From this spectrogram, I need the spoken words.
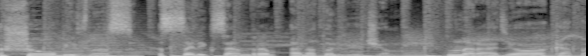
Шоу-бизнес с Александром Анатольевичем на Радио КП.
